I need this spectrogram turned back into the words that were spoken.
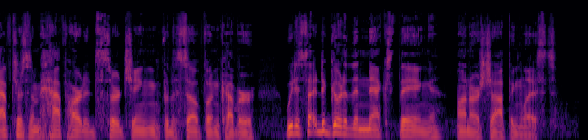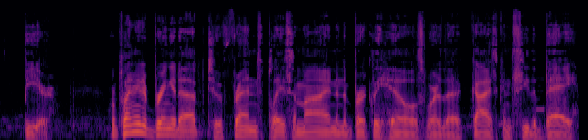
After some half hearted searching for the cell phone cover, we decided to go to the next thing on our shopping list beer. We're planning to bring it up to a friend's place of mine in the Berkeley Hills where the guys can see the bay.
